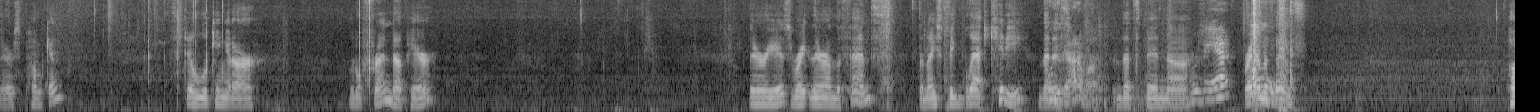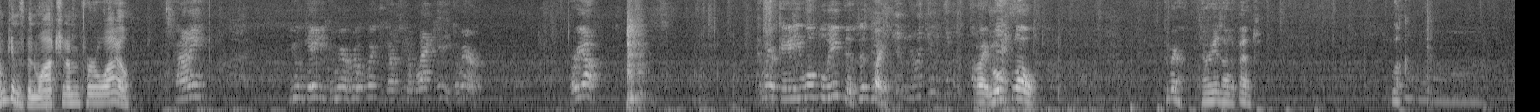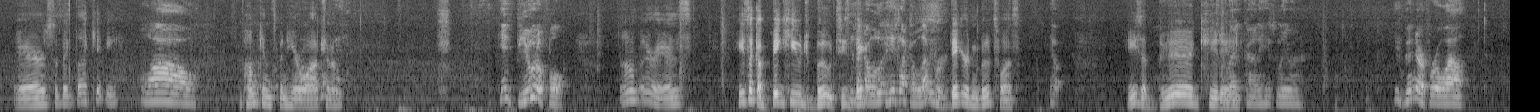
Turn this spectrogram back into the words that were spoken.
There's Pumpkin. Still looking at our little friend up here. There he is, right there on the fence. The nice big black kitty that oh, is you got him, huh? that's been uh, Where's he at? right on the Oh. fence. Pumpkin's been watching him for a while. Connie, you and Katie, come here real quick. You gotta see the black kitty. Come here. Hurry up. Come here, Katie. You won't believe this. This way. All right, move slow. Come here. There he is on the fence. Look. There's the big black kitty. Wow. Pumpkin's been here watching him. He's beautiful. Oh, there he is. He's like a big, huge Boots. He's, He's big, like a he's like a leopard. bigger than Boots was. He's a big Too kitty. late, Connie. He's leaving. He's been there for a while.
